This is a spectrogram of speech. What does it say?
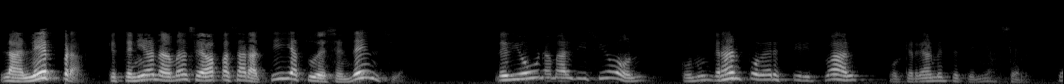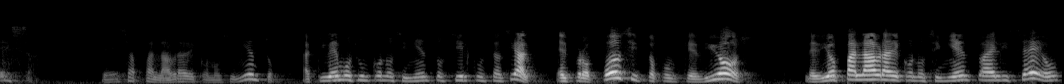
la lepra que tenía Naamán se va a pasar a ti y a tu descendencia. Le dio una maldición con un gran poder espiritual porque realmente tenía certeza de esa palabra de conocimiento. Aquí vemos un conocimiento circunstancial. El propósito con que Dios le dio palabra de conocimiento a Eliseo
